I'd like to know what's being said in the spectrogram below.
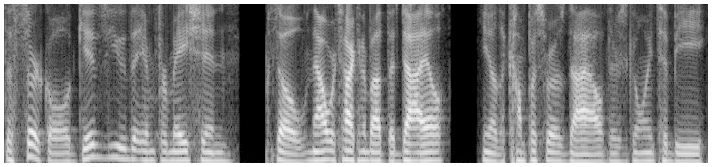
the circle gives you the information. So now we're talking about the dial, you know, the compass rose dial. There's going to be,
